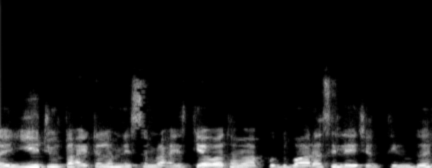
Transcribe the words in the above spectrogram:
ये जो टाइटल हमने समराइज किया हुआ था मैं आपको दोबारा से ले चलती हूँ उधर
